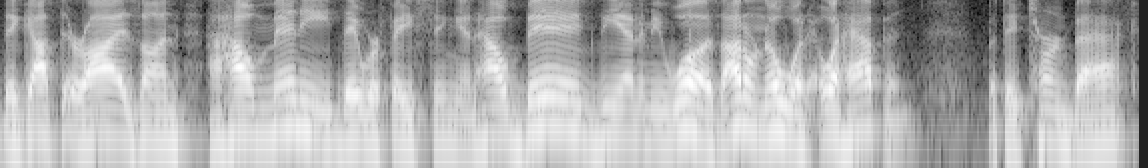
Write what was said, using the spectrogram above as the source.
they got their eyes on how many they were facing and how big the enemy was. I don't know what, what happened, but they turned back.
